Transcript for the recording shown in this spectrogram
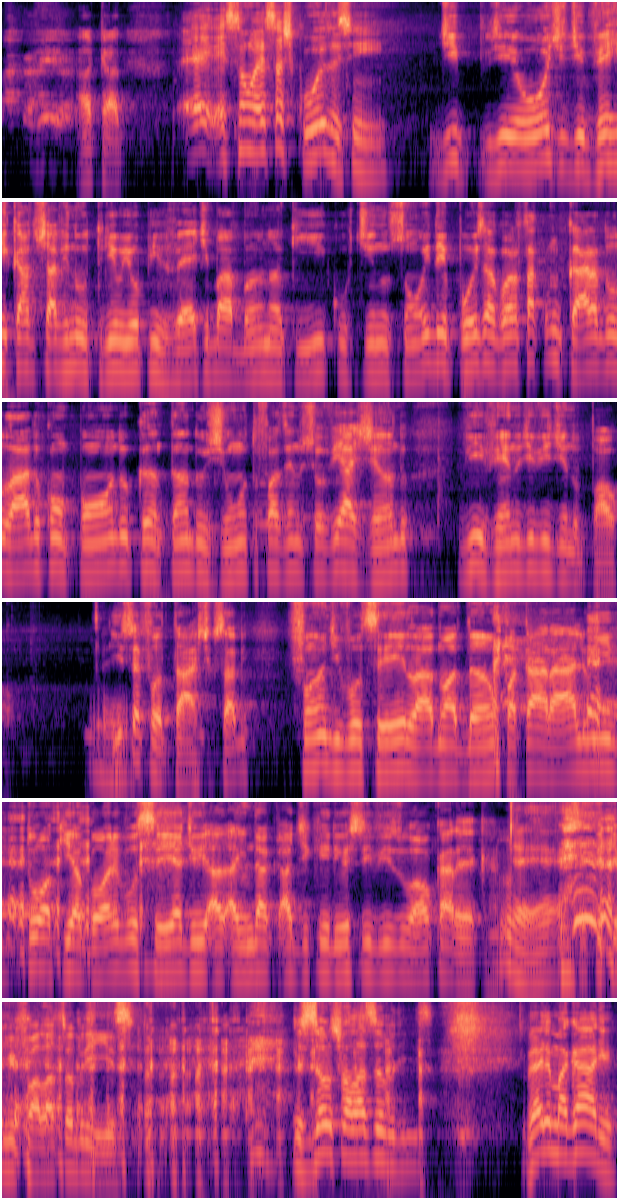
A carreira. a cara. É, é- são essas coisas Sim. de, de hoje de ver Ricardo Chaves no trio e o Pivete babando aqui, curtindo o som e depois agora tá com um cara do lado compondo, cantando junto, fazendo show, viajando, vivendo, dividindo o palco. Isso é fantástico, sabe? Fã de você lá no Adão pra caralho e tô aqui agora e você adi- ainda adquiriu esse visual careca. É. Você tem que me falar sobre isso. Precisamos falar sobre isso. Velho Magari,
